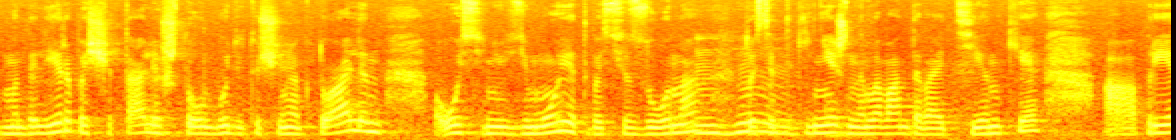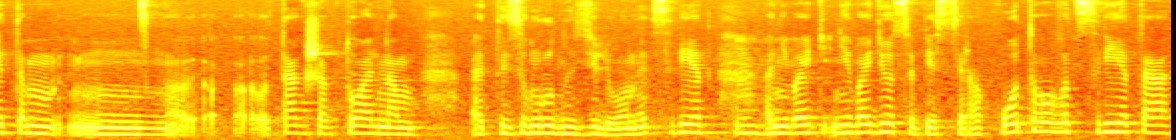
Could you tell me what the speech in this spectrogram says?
модельеры посчитали, что он будет очень актуален осенью, зимой этого сезона. Угу. То есть это такие нежные лавандовые оттенки. При этом также актуальным это изумрудно-зеленый цвет цвет, угу. не, войдет, не войдется без терракотового цвета,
